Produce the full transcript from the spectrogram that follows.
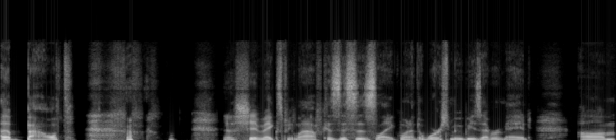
about this shit makes me laugh because this is like one of the worst movies ever made. Um,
